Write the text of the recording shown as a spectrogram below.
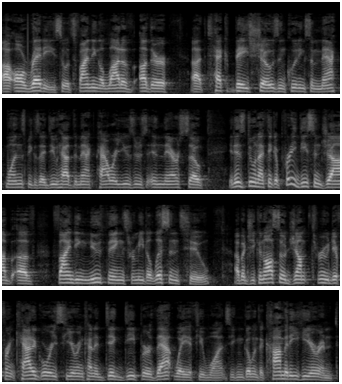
uh, already. So it's finding a lot of other uh, tech based shows, including some Mac ones, because I do have the Mac Power users in there. So it is doing, I think, a pretty decent job of finding new things for me to listen to. Uh, but you can also jump through different categories here and kind of dig deeper that way if you want. So you can go into comedy here and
